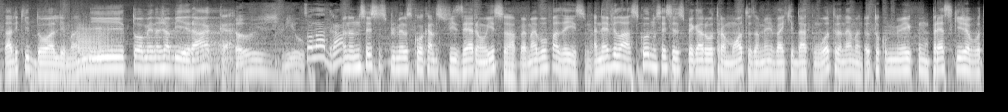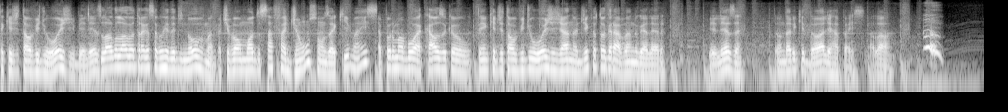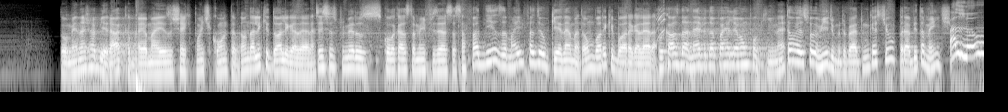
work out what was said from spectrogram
Dali que dole, mano. E tomei na jabiraca. Dois mil. Sou ladrão. Mano, eu não sei se os primeiros colocados fizeram isso, rapaz, mas vou fazer isso, mano. A neve lascou, não sei se eles pegaram outra moto também, vai que dá com outra, né, mano? Eu tô com meio com pressa aqui, já vou ter que editar o vídeo hoje, beleza? Logo, logo eu trago essa corrida de novo, mano. Ativar o modo Safa Johnsons aqui, mas é por uma boa causa que eu tenho que editar o vídeo hoje já, no dia que eu tô gravando, galera. Beleza? Então dá que dole, rapaz. Olha lá, ó. Tomei na jabiraca, mas- mas o checkpoint conta. Então dá que dole, galera. Não sei se os primeiros colocados também fizeram essa safadeza, mas fazer o que, né, mano? Então bora que bora, galera. Por causa da neve dá pra relevar um pouquinho, né? Então esse foi o vídeo, muito obrigado por me assistiu, brabitamente. Falou!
